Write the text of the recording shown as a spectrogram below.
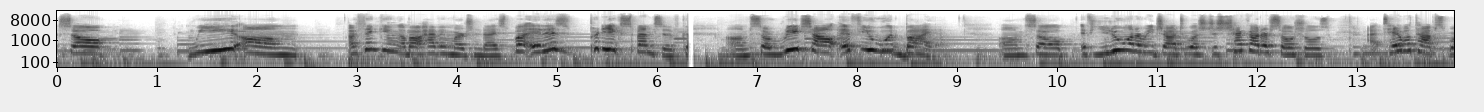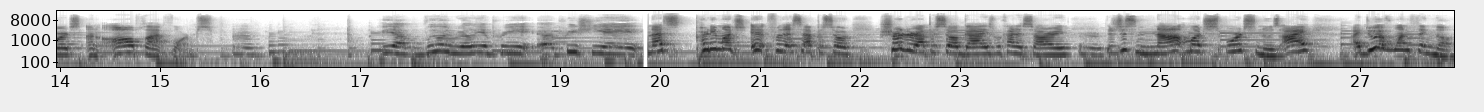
So we um are thinking about having merchandise, but it is pretty expensive. Um, so reach out if you would buy it. Um, so if you do want to reach out to us, just check out our socials at Tabletop Sports on all platforms. Yeah, we would really appre- appreciate. And that's pretty much it for this episode. Shorter episode, guys. We're kind of sorry. There's just not much sports news. I I do have one thing though.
